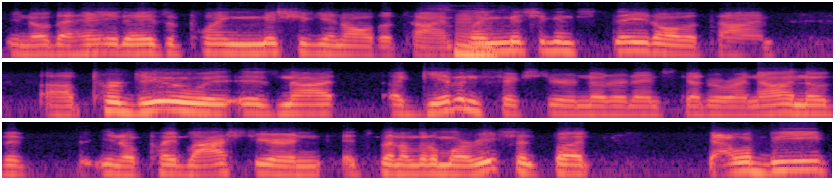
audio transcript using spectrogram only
you know, the heydays of playing Michigan all the time, hmm. playing Michigan State all the time. Uh, Purdue is not a given fixture in Notre Dame's schedule right now. I know that you know played last year and it's been a little more recent, but that would be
